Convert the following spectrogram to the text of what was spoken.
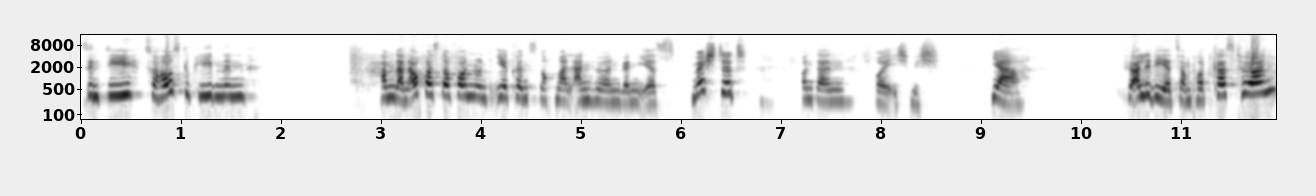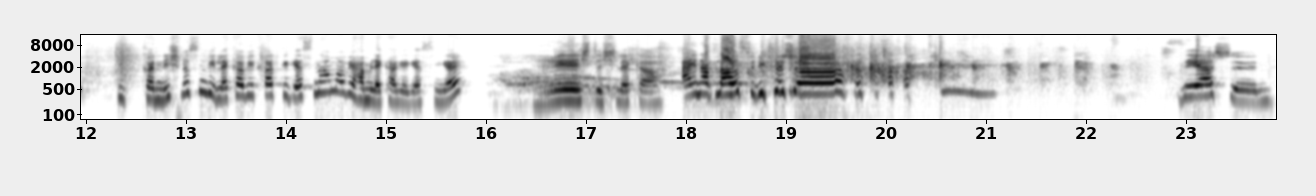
sind die zu Hause gebliebenen, haben dann auch was davon und ihr könnt es nochmal anhören, wenn ihr es möchtet. Und dann freue ich mich. Ja, für alle, die jetzt am Podcast hören, die können nicht wissen, wie lecker wir gerade gegessen haben, aber wir haben lecker gegessen, gell? Richtig lecker. Ein Applaus für die Küche. Sehr schön.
